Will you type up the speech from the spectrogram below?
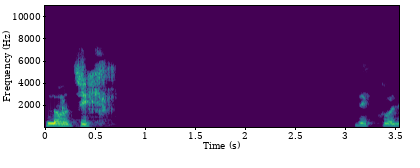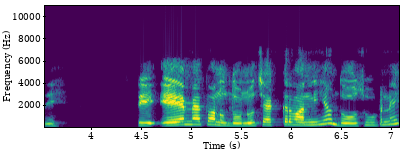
ਲਓ ਜੀ। ਦੇਖੋ ਜੀ, ਤੇ ਇਹ ਮੈਂ ਤੁਹਾਨੂੰ ਦੋਨੋਂ ਚੈੱਕ ਕਰਵਾਨੀ ਆ, ਦੋ ਸੂਟ ਨੇ।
